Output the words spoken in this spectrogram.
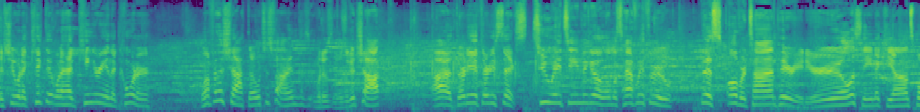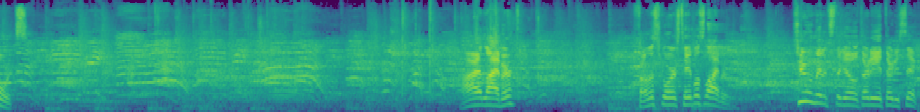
If she would have kicked it, would have had Kingery in the corner. Went for the shot though, which is fine. It was, it was a good shot. All right, 38-36, 2:18 to go, almost halfway through this overtime period. You're listening to Keeon Sports. All right, Liber. Front of the scores table is Liber. Two minutes to go, 38 36.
